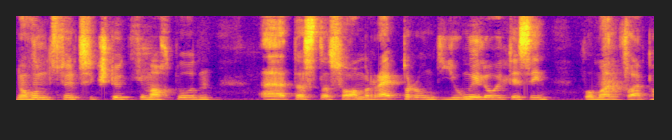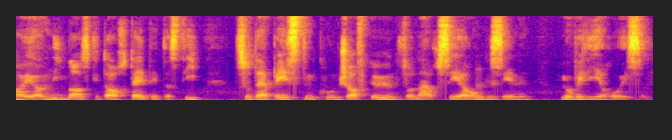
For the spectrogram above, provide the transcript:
nur 150 Stück gemacht wurden, äh, dass das vor allem Rapper und junge Leute sind, wo man vor ein paar Jahren niemals gedacht hätte, dass die zu der besten Kundschaft gehören von auch sehr mhm. angesehenen Juwelierhäusern.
